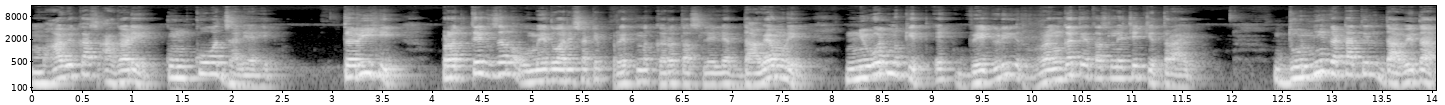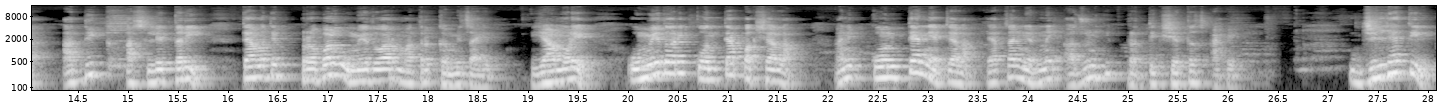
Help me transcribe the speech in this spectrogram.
महाविकास आघाडी कुंकुवत झाली आहे. तरीही प्रत्येकजण उमेदवारीसाठी प्रयत्न करत असलेल्या दाव्यामुळे निवडणुकीत एक वेगळी रंगत येत असल्याचे चित्र आहे. दोन्ही गटातील दावेदार अधिक असले तरी त्यामध्ये प्रबळ उमेदवार मात्र कमीच आहेत. यामुळे उमेदवारी कोणत्या पक्षाला आणि कोणत्या नेत्याला याचा निर्णय अजूनही प्रतीक्षेतच आहे. जिल्ह्यातील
